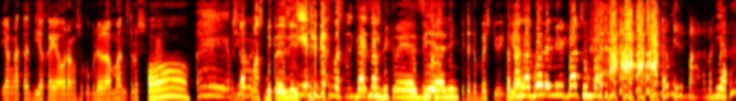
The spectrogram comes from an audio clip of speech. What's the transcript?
yang kata dia kayak orang suku pedalaman terus Oh, eh apa sih namanya? Must Be Crazy. Iya dekat Mas Be Crazy. must be crazy itu, anjing. itu the best cuy. Dia- Tetangga gue ada yang mirip banget sumpah. ada mirip banget sama dia. Bukan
